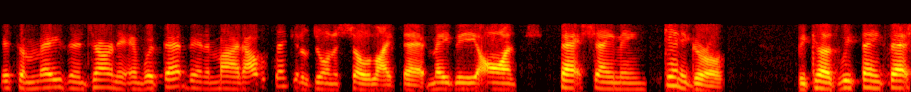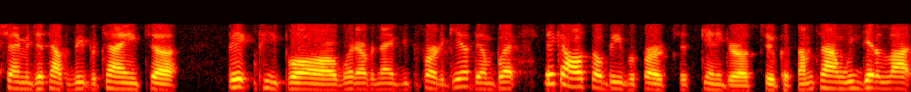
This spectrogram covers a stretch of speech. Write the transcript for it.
It's amazing journey. And with that being in mind, I was thinking of doing a show like that, maybe on fat shaming skinny girls, because we think fat shaming just has to be pertained to big people or whatever name you prefer to give them, but it can also be referred to skinny girls too, because sometimes we get a lot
